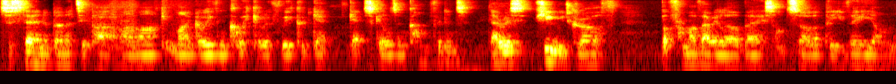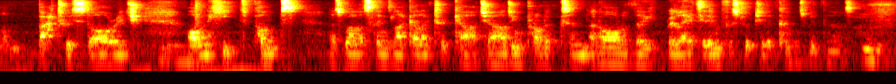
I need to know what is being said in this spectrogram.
sustainability part of our market, might grow even quicker if we could get, get skills and confidence. There is huge growth but from a very low base on solar PV, on, on battery storage, mm. on heat pumps, as well as things like electric car charging products and, and all of the related infrastructure that comes with those. Mm.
